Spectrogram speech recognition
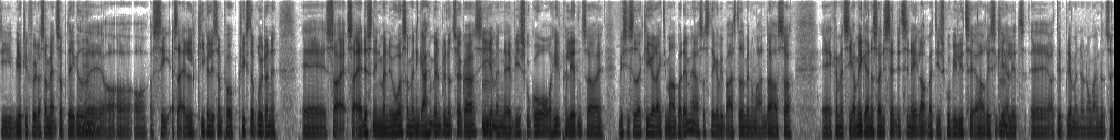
de virkelig føler sig mandsopdækket, mm. uh, og, og, og, og se, altså alle kigger ligesom på kvikstoprytterne, uh, så, så er det sådan en manøvre, som man engang imellem bliver nødt til at gøre, og sige, mm. jamen uh, vi skulle gå over hele paletten, så uh, hvis I sidder og kigger rigtig meget på dem her, så stikker vi bare afsted med nogle andre, og så øh, kan man sige. Om ikke andet, så er de sendt et signal om, at de skulle villige til at risikere mm. lidt, øh, og det bliver man jo nogle gange nødt til.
